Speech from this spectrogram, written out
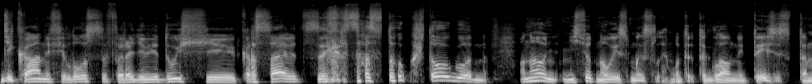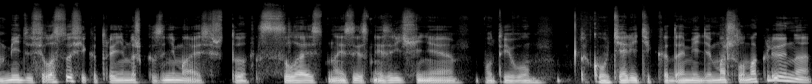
деканы, философы, радиоведущие, красавицы, красосток, что угодно. Она несет новые смыслы. Вот это главный тезис там, медиафилософии, которой я немножко занимаюсь, что ссылаясь на известное изречение вот его такого теоретика, да, медиа Маршала Маклюина,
